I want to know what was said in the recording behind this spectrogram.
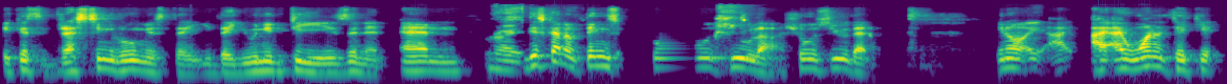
Because the dressing room is the the unity, isn't it? And Right. this kind of things shows you shows you that you know I I, I want to take it.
